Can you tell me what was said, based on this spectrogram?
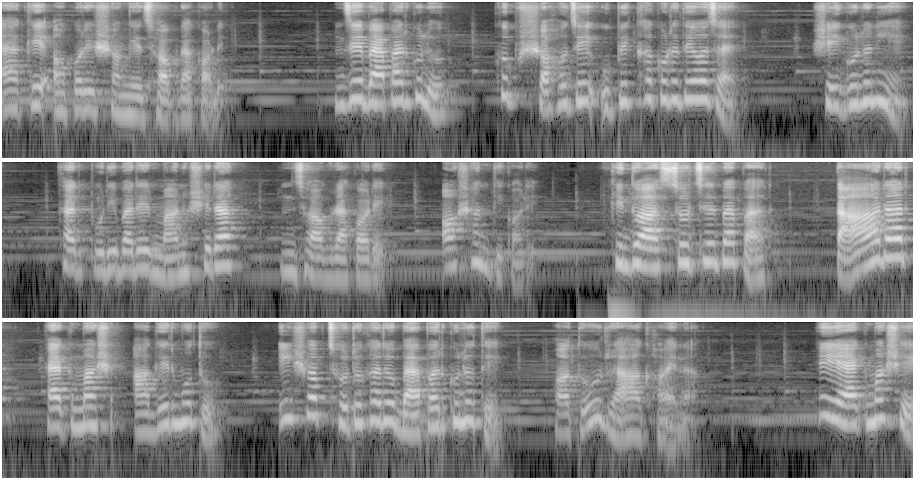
একে অপরের সঙ্গে ঝগড়া করে। যে ব্যাপারগুলো খুব সহজেই উপেক্ষা করে দেওয়া যায়, সেইগুলো নিয়ে তার পরিবারের মানুষেরা ঝগড়া করে, অশান্তি করে। কিন্তু আশ্চর্যের ব্যাপার, তার আর এক মাস আগের মতো এইসব ছোটোখাটো ব্যাপারগুলোতে অত রাগ হয় না। এই এক মাসে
